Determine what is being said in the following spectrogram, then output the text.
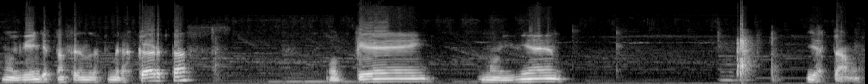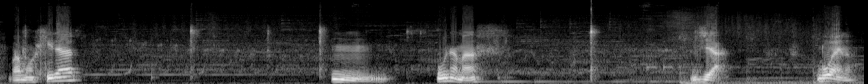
Muy bien, ya están saliendo las primeras cartas. Ok, muy bien. Ya estamos. Vamos a girar. Mm, una más. Ya. Bueno.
